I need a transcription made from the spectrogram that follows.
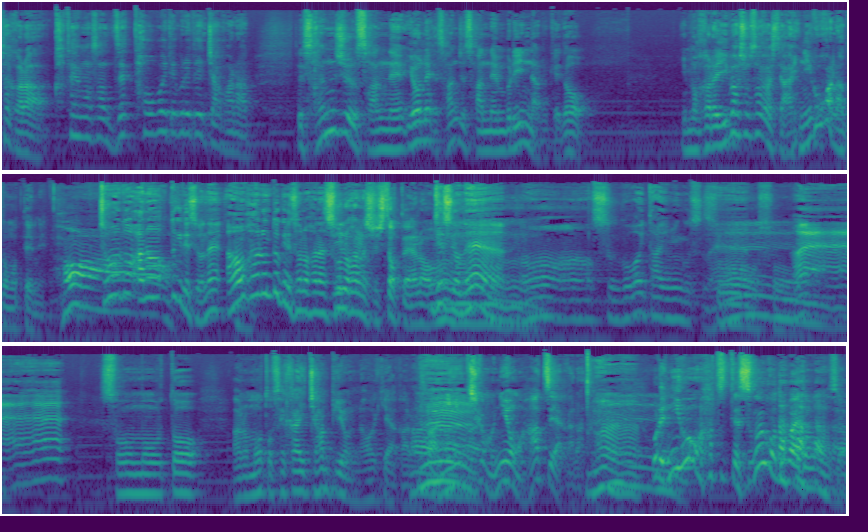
だから片山さん絶対覚えてくれてんちゃうかな。で33年4年33年ぶりになるけど今から居場所探して会いに行こうかなと思ってんねん。はあ。ちょうどあの時ですよね。青春の時にその話。その話しとったやろ。ですよね。うん。すごいタイミングですね。そうそう。へそう思うとあの元世界チャンピオンなわけやからさ、うんしかも日本初やからさ、うん俺日本初ってすごい言葉やと思うんですよ。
